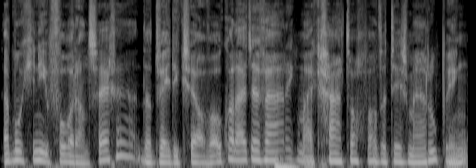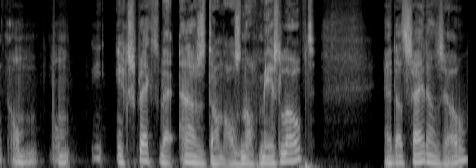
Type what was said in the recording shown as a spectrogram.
Dat moet je niet op voorhand zeggen. Dat weet ik zelf ook wel uit ervaring. Maar ik ga toch, want het is mijn roeping om, om in gesprek te blijven. En als het dan alsnog misloopt, ja, dat zij dan zo.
